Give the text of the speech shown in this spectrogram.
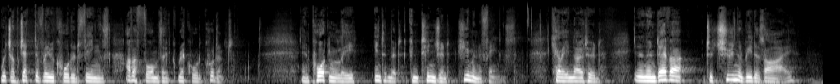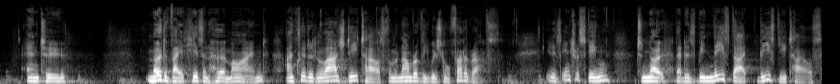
which objectively recorded things other forms of record couldn't. Importantly, intimate, contingent human things. Kelly noted, in an endeavour to tune the reader's eye and to motivate his and her mind, I included in large details from a number of the original photographs. It is interesting to note that it has been these, di- these details,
